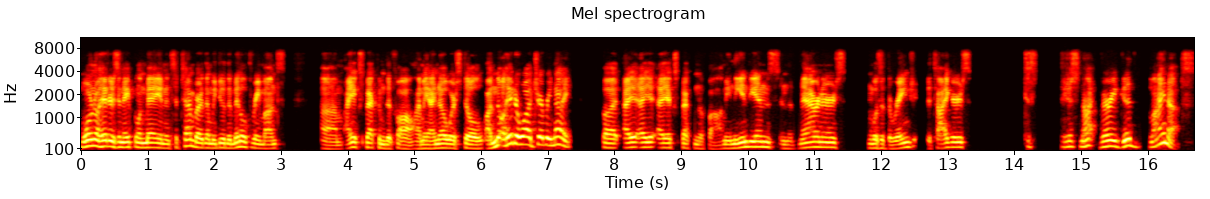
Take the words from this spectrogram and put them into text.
more no hitters in April and May and in September than we do the middle three months. Um, I expect them to fall. I mean, I know we're still on no hitter watch every night, but I, I, I, expect them to fall. I mean, the Indians and the Mariners, and was it the Range, the Tigers? Just they're just not very good lineups,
